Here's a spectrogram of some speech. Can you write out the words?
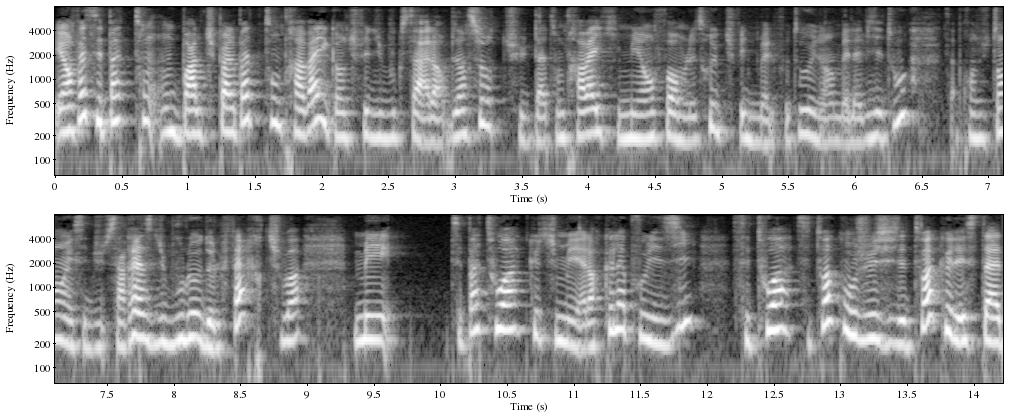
Et en fait, c'est pas ton, on parle, tu parles pas de ton travail quand tu fais du booksta. Alors bien sûr, tu as ton travail qui met en forme le truc, tu fais une belle photo, une, belle avis et tout. Ça prend du temps et c'est du, ça reste du boulot de le faire, tu vois. Mais c'est pas toi que tu mets. Alors que la poésie, c'est toi, c'est toi qu'on juge, c'est toi que les stats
